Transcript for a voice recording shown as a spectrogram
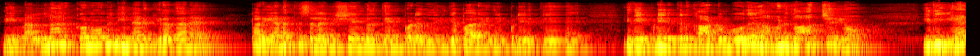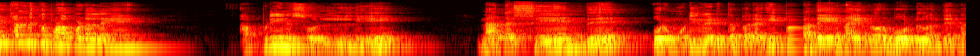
நீ நல்லா இருக்கணும்னு நீ நினைக்கிறதானே? பாரு எனக்கு சில விஷயங்கள் தென்படுது. இங்கே பாரு இது இப்படி இருக்கு. இது இப்படி இருக்குன்னு காட்டும்போது அவனுக்கு ஆச்சரியம். இது என் கண்ணுக்கு புலப்படலையே. அப்படின்னு சொல்லி நாங்கள் சேர்ந்து ஒரு முடிவு எடுத்த பிறகு இப்போ அந்த ஏ நைன்ல ஒரு போர்டு வந்து என்ன?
